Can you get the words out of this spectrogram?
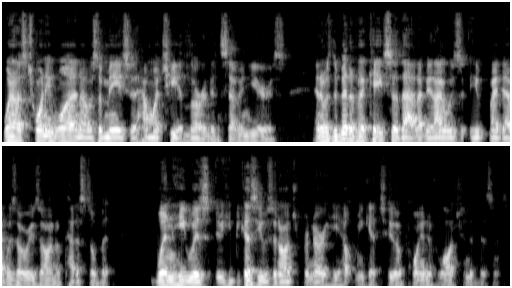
When I was 21, I was amazed at how much he had learned in seven years, and it was a bit of a case of that. I mean, I was he, my dad was always on a pedestal, but when he was he, because he was an entrepreneur, he helped me get to a point of launching the business.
